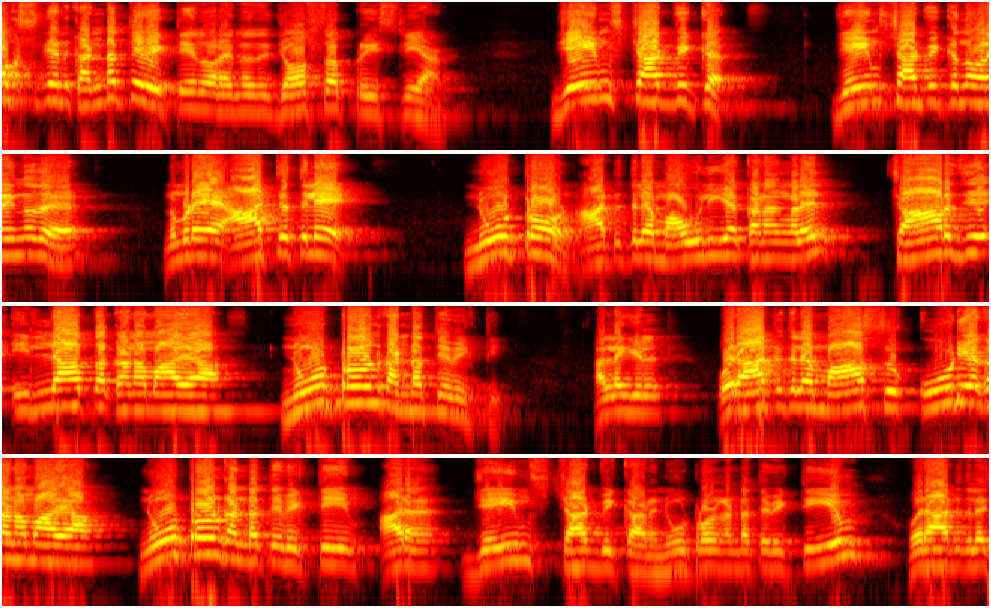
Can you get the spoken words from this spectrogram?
ഓക്സിജൻ കണ്ടെത്തിയ വ്യക്തി എന്ന് പറയുന്നത് ജോസഫ് പ്രീസ്ലിയാണ് ജെയിംസ് ചാഡ്വിക്ക് ജെയിംസ് ചാഡ്വിക്ക് എന്ന് പറയുന്നത് നമ്മുടെ ആറ്റത്തിലെ ന്യൂട്രോൺ ആറ്റത്തിലെ മൗലിക കണങ്ങളിൽ ചാർജ് ഇല്ലാത്ത കണമായ ന്യൂട്രോൺ കണ്ടെത്തിയ വ്യക്തി അല്ലെങ്കിൽ ഒരാറ്റത്തിലെ മാസ് കൂടിയ കണമായ ന്യൂട്രോൺ കണ്ടെത്തിയ വ്യക്തിയും ആര് ജെയിംസ് ചാഡ്വിക് ആണ് ന്യൂട്രോൺ കണ്ടെത്തിയ വ്യക്തിയും ഒരാറ്റത്തിലെ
